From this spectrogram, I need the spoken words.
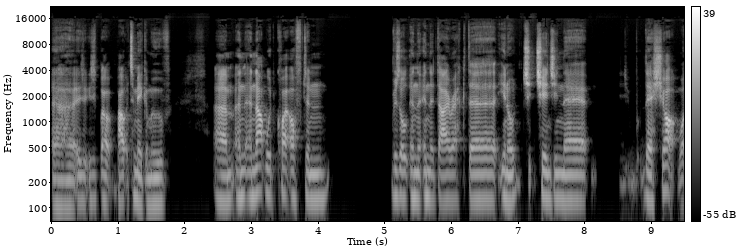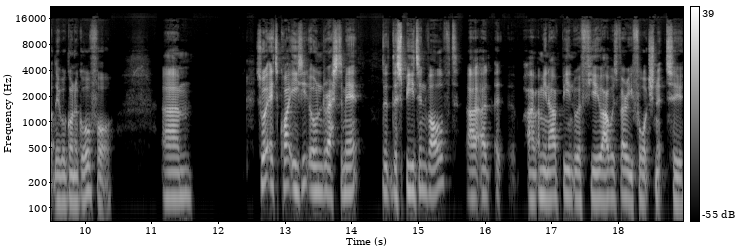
Uh, he's about, about to make a move," um, and and that would quite often result in the in the director, you know, ch- changing their their shot, what they were going to go for. Um, so it's quite easy to underestimate the, the speeds involved. I, I, I, mean, I've been to a few. I was very fortunate to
